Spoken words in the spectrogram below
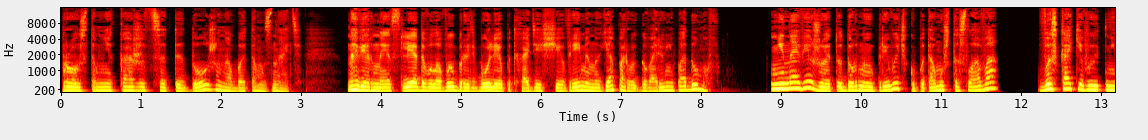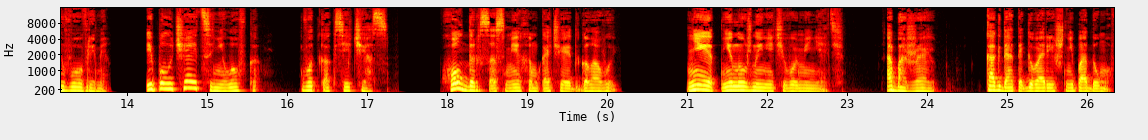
Просто мне кажется, ты должен об этом знать. Наверное, следовало выбрать более подходящее время, но я порой говорю, не подумав. Ненавижу эту дурную привычку, потому что слова выскакивают не вовремя. И получается неловко, вот как сейчас. Холдер со смехом качает головой. Нет, не нужно ничего менять. Обожаю, когда ты говоришь, не подумав,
